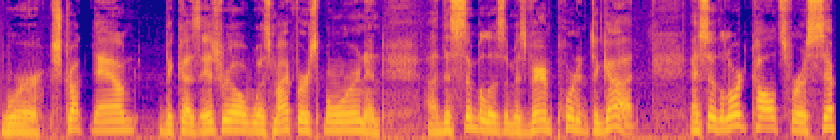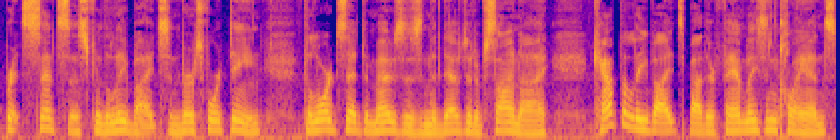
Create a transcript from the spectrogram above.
were struck down because Israel was my firstborn, and uh, this symbolism is very important to God. And so the Lord calls for a separate census for the Levites. In verse 14, the Lord said to Moses in the desert of Sinai, Count the Levites by their families and clans,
